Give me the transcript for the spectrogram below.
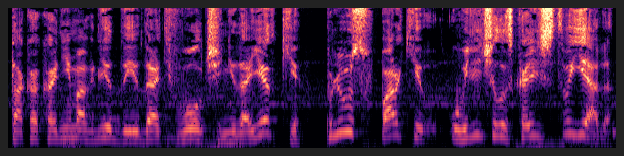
так как они могли доедать волчьи недоедки, плюс в парке увеличилось количество ягод.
